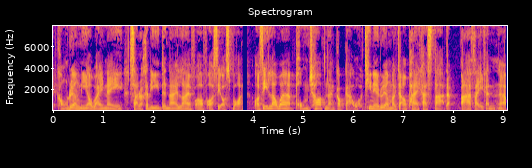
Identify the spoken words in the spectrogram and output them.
ตุของเรื่องนี้เอาไว้ในสารคดี The Nine Lives of Ozzy Osbourne ออซี่เล่าว่าผมชอบหนังเก่าๆที่ในเรื่องมักจะเอาพายคัสตาร์ดปาใส่กันนะครับ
